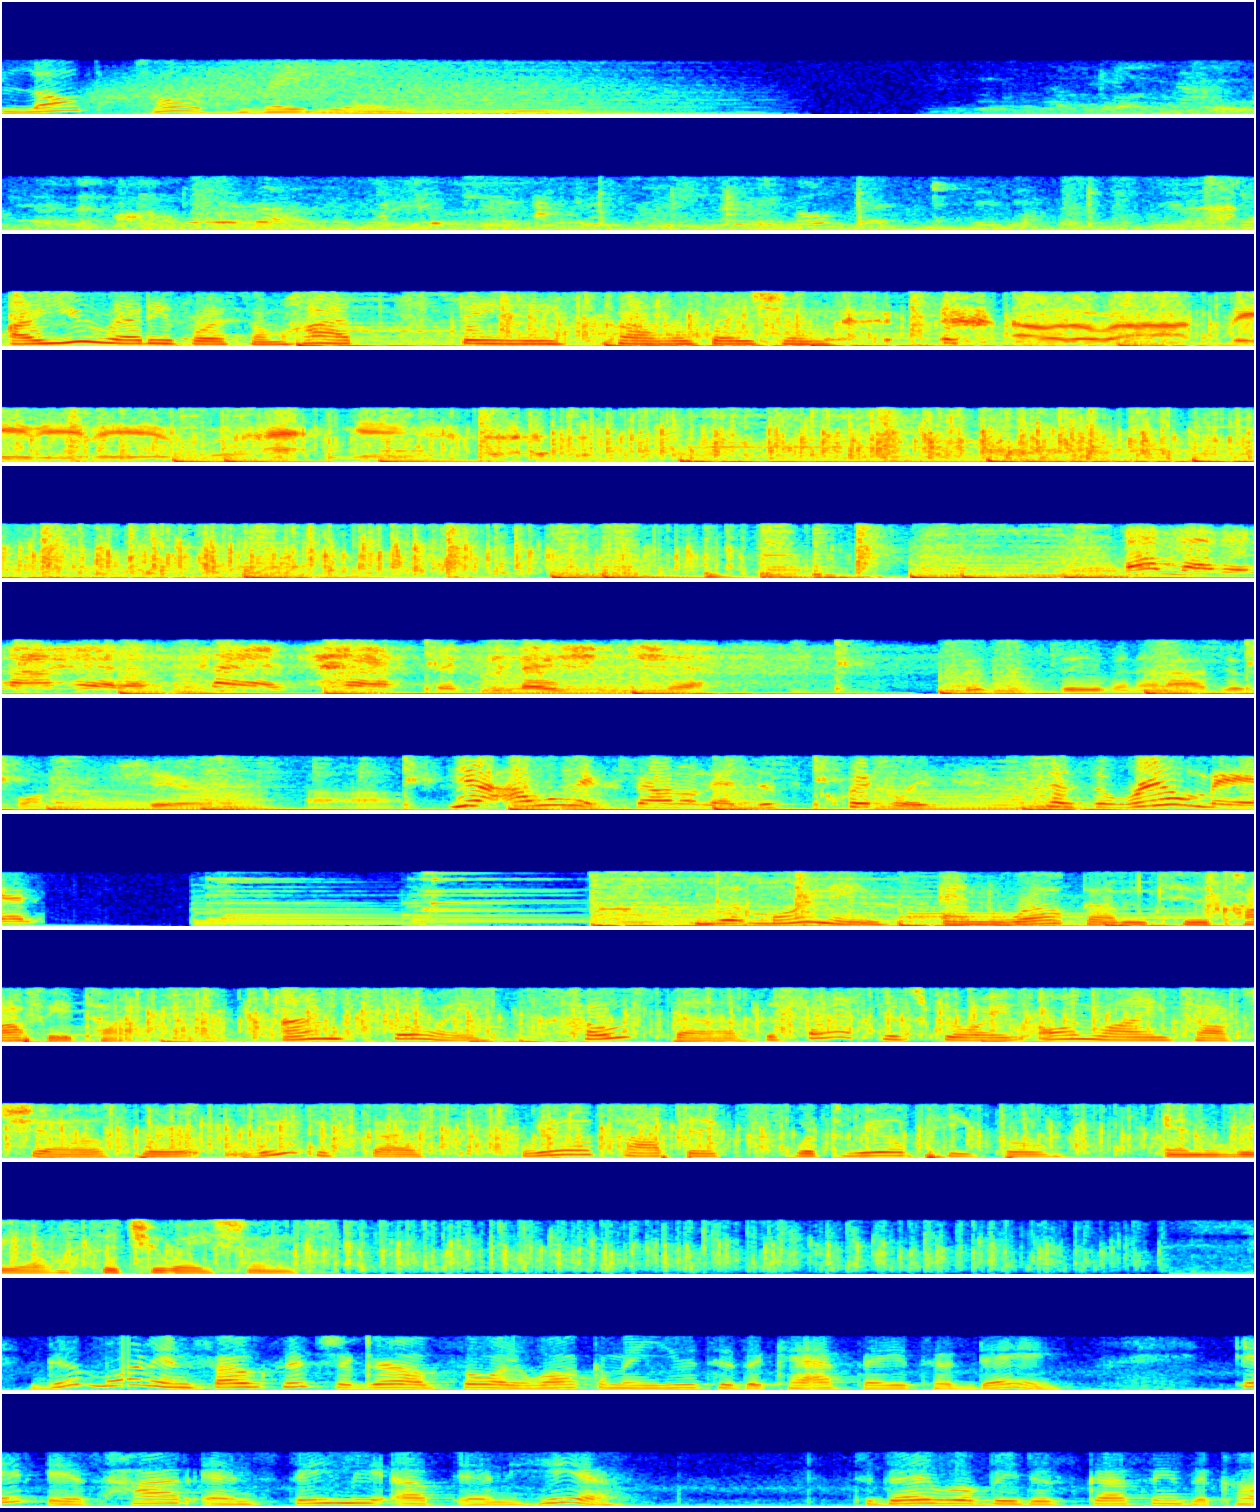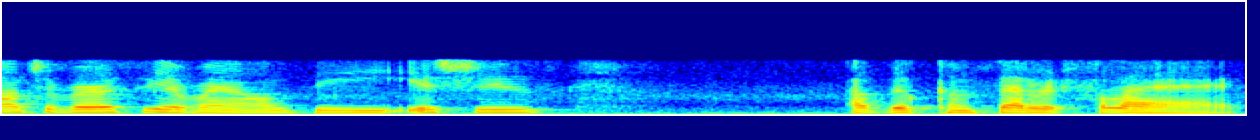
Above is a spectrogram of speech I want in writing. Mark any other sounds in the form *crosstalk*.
Blog Talk Radio. Are you ready for some hot, steamy conversation? *laughs* I don't know how steamy it is, but hot, yeah. *laughs* My mother and I had a fantastic relationship. This is Stephen, and I just want to share. Yeah, I want to expound on that just quickly because the real man Good morning and welcome to Coffee Talk. I'm Soy, host of the fastest growing online talk show where we discuss real topics with real people in real situations. Good morning, folks. It's your girl Soy welcoming you to the cafe today. It is hot and steamy up in here. Today we'll be discussing the controversy around the issues of the Confederate flag.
